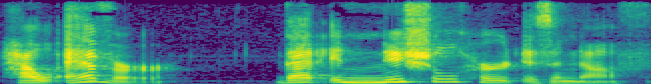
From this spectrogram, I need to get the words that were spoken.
However, that initial hurt is enough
